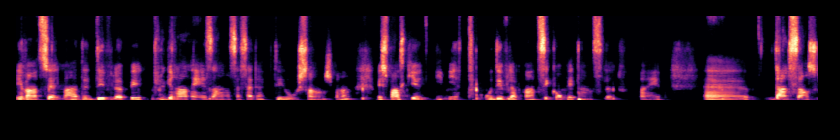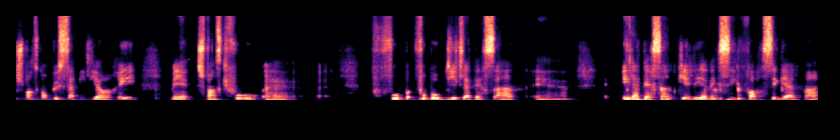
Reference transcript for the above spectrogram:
éventuellement de développer une plus grande aisance à s'adapter au changement. Mais je pense qu'il y a une limite au développement de ces compétences-là tout de même, euh, dans le sens où je pense qu'on peut s'améliorer, mais je pense qu'il faut, euh, faut, faut pas oublier que la personne euh, est la personne qu'elle est avec ses forces également.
